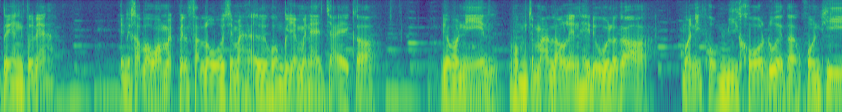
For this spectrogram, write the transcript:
แต่อย่างตัวเนี้ยเห็นเขาบอกว่ามันเป็นสโลใช่ไหมเออผมก็ยังไม่แน่ใจก็ เดี๋ยววันนี้ผมจะมาลองเล่นให้ดู แล้วก็วันนี้ผมมีโค้ดด้วยแต่คนที่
